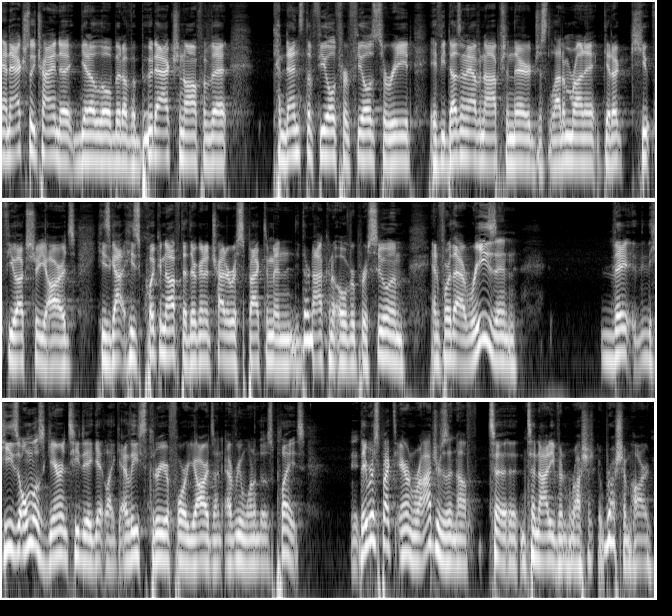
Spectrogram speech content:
and actually trying to get a little bit of a boot action off of it, condense the field for Fields to read. If he doesn't have an option there, just let him run it, get a cute few extra yards. He's got he's quick enough that they're going to try to respect him and they're not going to over pursue him. And for that reason, they he's almost guaranteed to get like at least three or four yards on every one of those plays. They respect Aaron Rodgers enough to to not even rush rush him hard.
